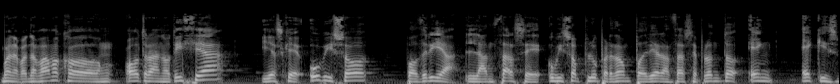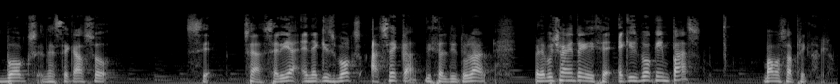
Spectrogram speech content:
Bueno, pues nos vamos con otra noticia y es que Ubisoft podría lanzarse, Ubisoft Plus, perdón, podría lanzarse pronto en Xbox, en este caso, o sea, sería en Xbox a seca, dice el titular, pero hay mucha gente que dice Xbox Game vamos a explicarlo.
